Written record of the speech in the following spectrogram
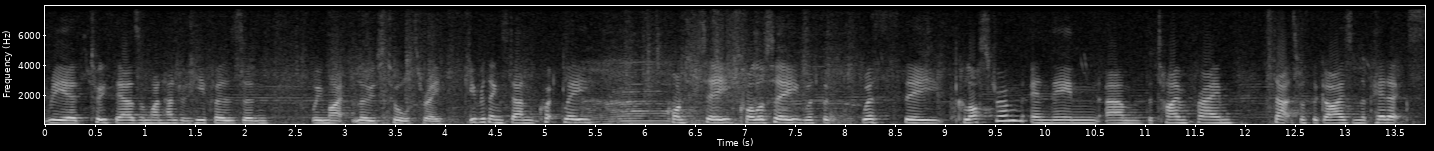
rear 2,100 heifers and we might lose two or three. Everything's done quickly, quantity, quality with the, with the colostrum and then um, the time frame starts with the guys in the paddocks.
